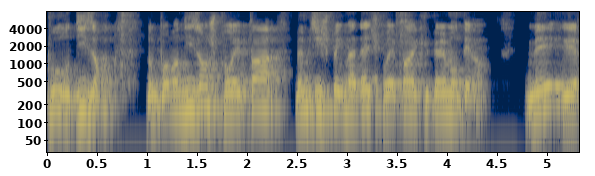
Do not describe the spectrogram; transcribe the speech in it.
pour 10 ans. Donc pendant 10 ans, je pourrais pas, même si je paye ma dette, je ne pourrais pas récupérer mon terrain. Mais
